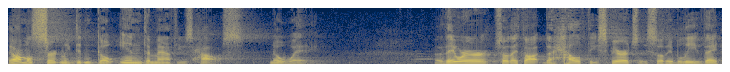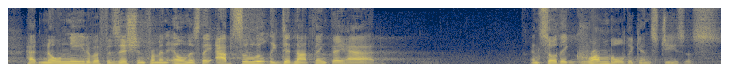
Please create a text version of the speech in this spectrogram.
They almost certainly didn't go into Matthew's house. No way. Uh, they were, so they thought, the healthy spiritually, so they believed. They had no need of a physician from an illness they absolutely did not think they had. And so they grumbled against Jesus.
